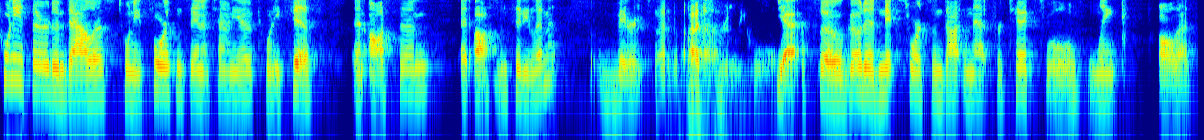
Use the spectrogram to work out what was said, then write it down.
23rd in Dallas, 24th in San Antonio, 25th in Austin at Austin City Limits. Very excited about That's that. That's really cool. Yeah, so go to nickswardson.net for ticks. We'll link all that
